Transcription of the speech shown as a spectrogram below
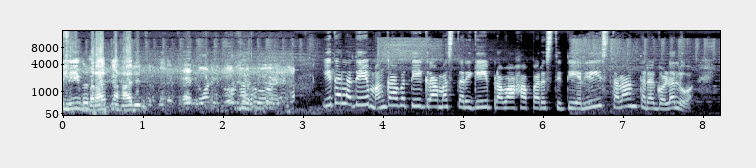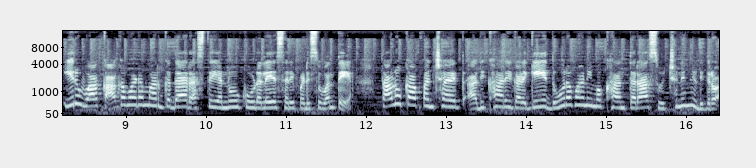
ಇಲ್ಲಿ ಇದಲ್ಲದೆ ಮಂಗಾವತಿ ಗ್ರಾಮಸ್ಥರಿಗೆ ಪ್ರವಾಹ ಪರಿಸ್ಥಿತಿಯಲ್ಲಿ ಸ್ಥಳಾಂತರಗೊಳ್ಳಲು ಇರುವ ಕಾಗವಾಡ ಮಾರ್ಗದ ರಸ್ತೆಯನ್ನು ಕೂಡಲೇ ಸರಿಪಡಿಸುವಂತೆ ತಾಲೂಕಾ ಪಂಚಾಯತ್ ಅಧಿಕಾರಿಗಳಿಗೆ ದೂರವಾಣಿ ಮುಖಾಂತರ ಸೂಚನೆ ನೀಡಿದರು.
